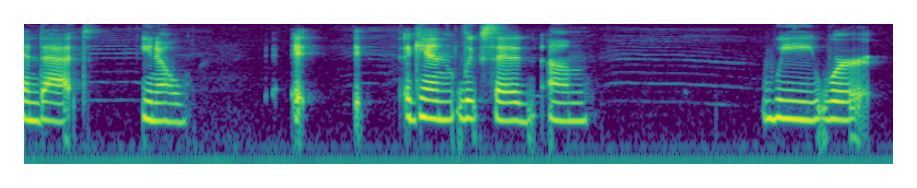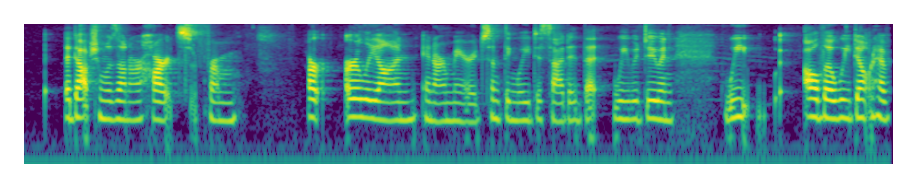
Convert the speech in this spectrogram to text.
and that you know it, it again. Luke said um, we were adoption was on our hearts from our early on in our marriage, something we decided that we would do, and we although we don't have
